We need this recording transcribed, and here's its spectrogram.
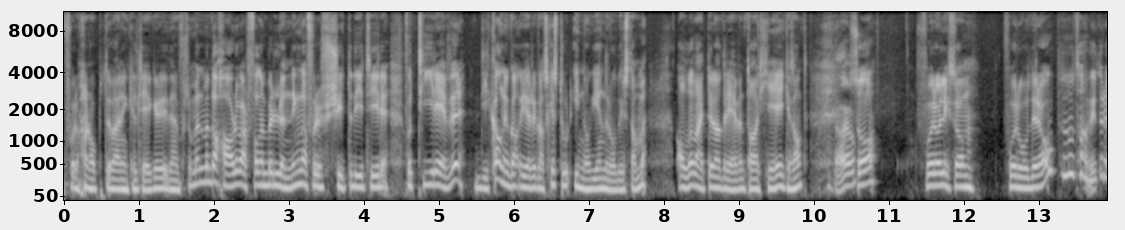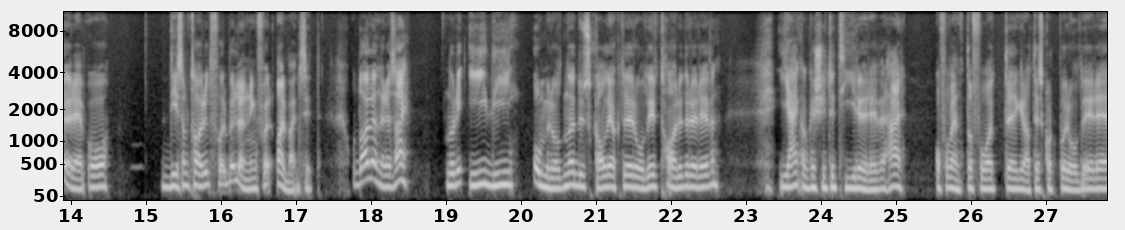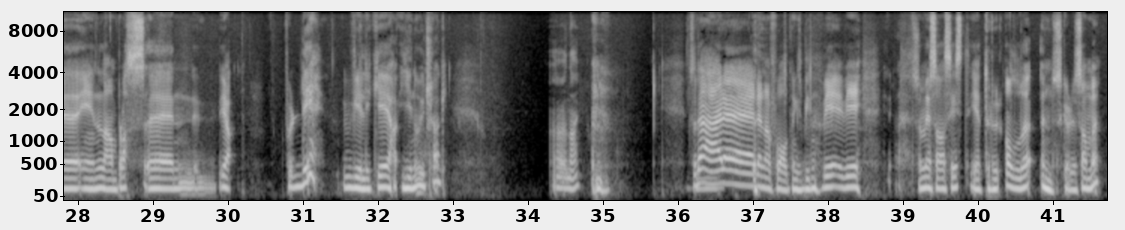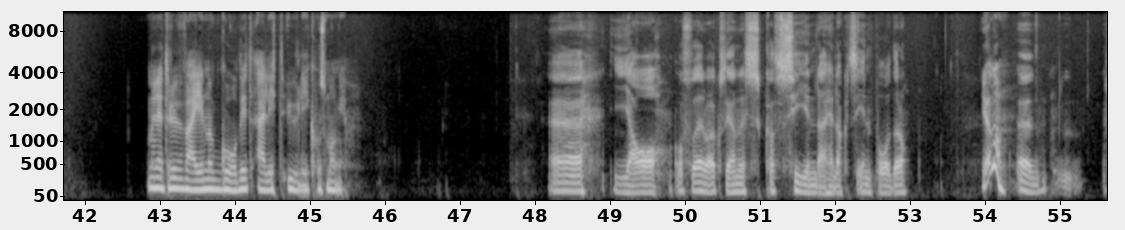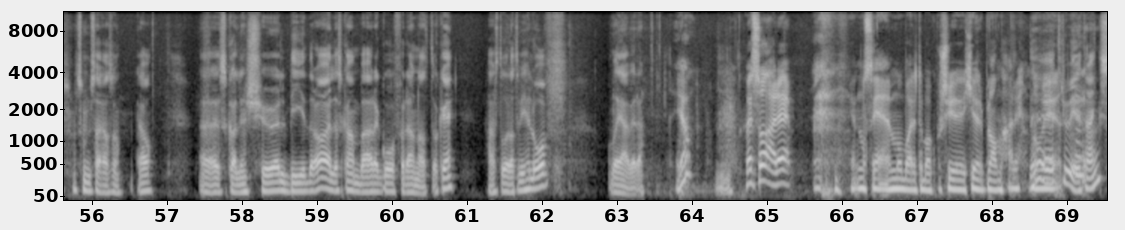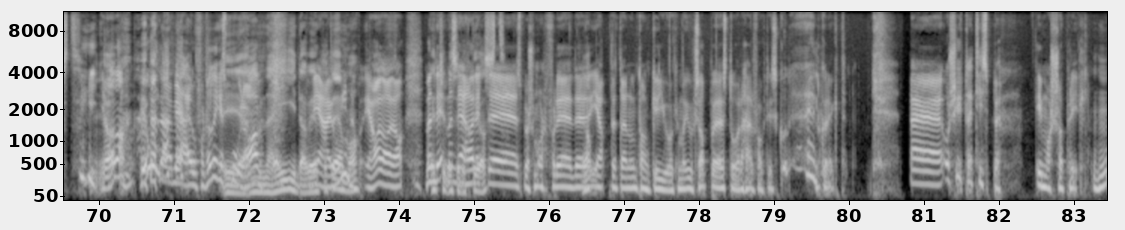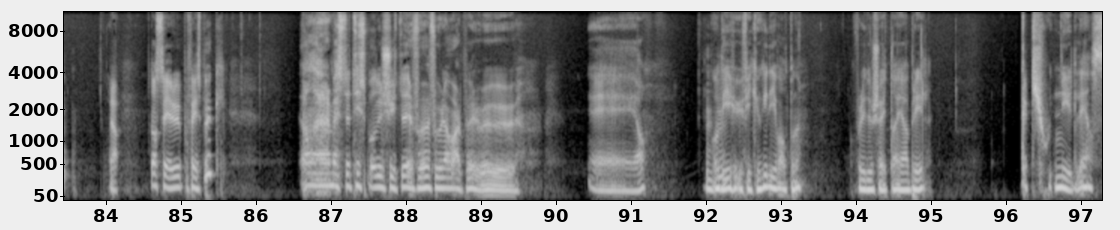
får man opp til hver enkelt jeger. i den. Men, men da har du i hvert fall en belønning da, for å skyte de ti re For ti rever de kan jo gjøre ganske stort innhogg i en rådyrstamme. Alle veit jo at reven tar kje, ikke sant? Ja, ja. Så for å liksom få rådyra opp, så tar vi ut rødrev. Og de som tar ut, får belønning for arbeidet sitt. Og da lønner det seg, når det i de områdene du skal jakte rådyr, tar ut rødreven. Jeg kan ikke skyte ti rødrever her og forvente å få et eh, gratis kort på rådyr eh, en eller annen plass. Eh, ja. For det vil ikke gi noe utslag. Uh, nei. Så det er eh, denne forvaltningsbiten. Vi, vi, som jeg sa sist, jeg tror alle ønsker det samme. Men jeg tror veien å gå dit er litt ulik hos mange. Uh, ja, og så er det også gjerne hva syn de har lagt seg inn på det, da. Ja da. Uh, som du sier, altså. Ja. Uh, skal en sjøl bidra, eller skal en bare gå for den at ok, her står det at vi har lov, og da gjør vi det. Ja. Men så er det Nå ser jeg, jeg må bare tilbake på kjøreplanen her. Det Nå- tror jeg trengs. Ja da. Jo, er, vi er jo fortsatt ikke spora av. Nei da, vi er på tema. på- Ja, da, ja. Men, det, det men jeg har et eh, spørsmål, for det, det, Ja. dette er noen tanker Joakim har gjort seg opp. eh, Står det her faktisk, og det er helt korrekt. Eh, å skyte ei tispe i mars-april. Mhm. ja. Da ser du på Facebook Ja, det er den beste tispa du skyter før fugla valper. Eh, ja. Mhm. Og de, hun fikk jo ikke de valpene, fordi du skøyta i april. Nydelig, ass.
